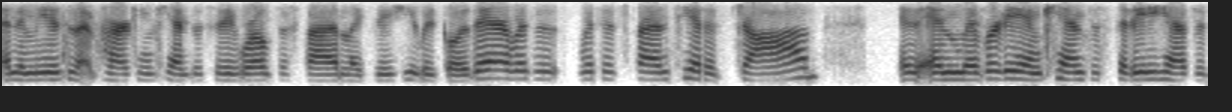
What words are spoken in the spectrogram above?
an amusement park in Kansas City, Worlds of Fun. Like he would go there with his, with his friends. He had a job in, in Liberty in Kansas City. He has a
